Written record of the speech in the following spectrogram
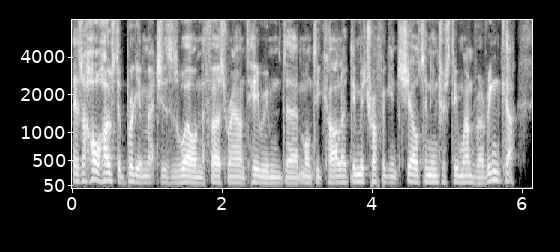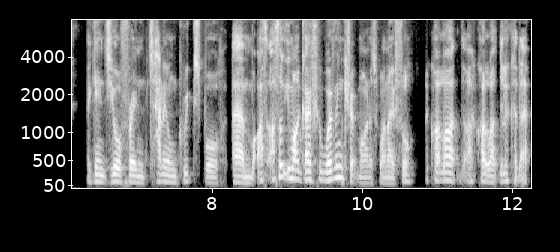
There's a whole host of brilliant matches as well in the first round here in uh, Monte Carlo. Dimitrov against Shelton, interesting one. Wawrinka against your friend Tallon Griekspoor. Um, I, th- I, thought you might go for Wawrinka at minus 104. I quite like I quite like the look of that.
